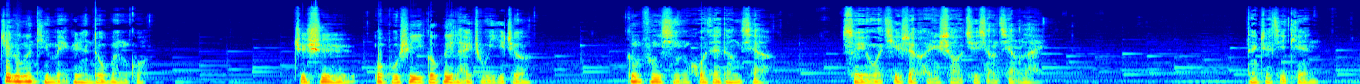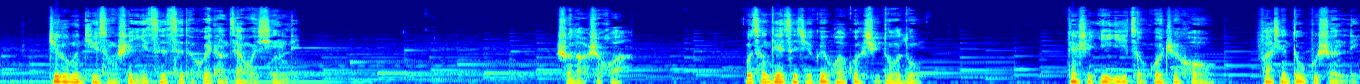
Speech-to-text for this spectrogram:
这个问题每个人都问过，只是我不是一个未来主义者，更奉行活在当下，所以我其实很少去想将来。但这几天，这个问题总是一次次的回荡在我心里。说老实话，我曾给自己规划过许多路，但是一一走过之后，发现都不顺利。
